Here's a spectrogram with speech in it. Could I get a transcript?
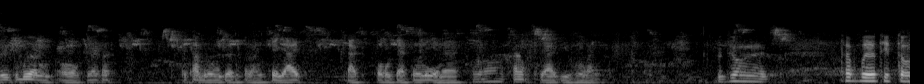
รื้อกระเบื้องออกแล้วก็จะทำโรงเรือนข้างหลังจะย้ายจากออกจากตรงนี้นะอ๋อครับย้ายไปอยู่ข้างหลังสุดยอดเลยถ้าเบอร์ติดต่อ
